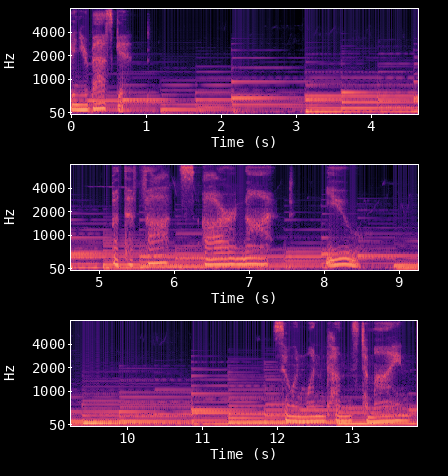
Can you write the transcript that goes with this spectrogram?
in your basket. But the thoughts are not you. So when one comes to mind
